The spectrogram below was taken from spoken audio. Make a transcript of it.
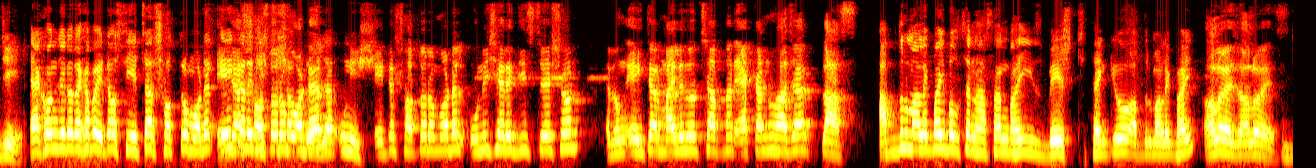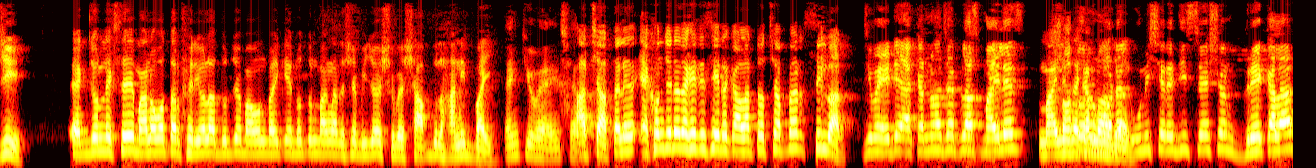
জি। এখন যেটা দেখাবো এটাও সিএচআর মডেল এইটা এটা সতেরো রেজিস্ট্রেশন দুই মডেল হাজার উনিশ। এটা সতেরো মডেল উনিশে রেজিস্ট্রেশন এবং এইটার মাইলেজ হচ্ছে আপনার একান্ন হাজার প্লাস আব্দুল মালিক ভাই বলছেন হাসান ভাই is best thank you Abdul Malik ভাই। অলওয়েজ অলওয়েজ জি একজন লেখছে মানবতার ফেরিওয়ালা দুর্জয় মামুন ভাইকে নতুন বাংলাদেশে বিজয় শুভেচ্ছা আব্দুল হানিফ ভাই। থ্যাংক ইউ ভাই ইনশাআল্লাহ। আচ্ছা তাহলে এখন যেটা দেখাইতেছি এটা কালারটা হচ্ছে আপনার সিলভার জি ভাই এটা একান্ন হাজার প্লাস মাইলেজ সতেরো 51,000 মডেল উনিশে রেজিস্ট্রেশন গ্রে কালার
